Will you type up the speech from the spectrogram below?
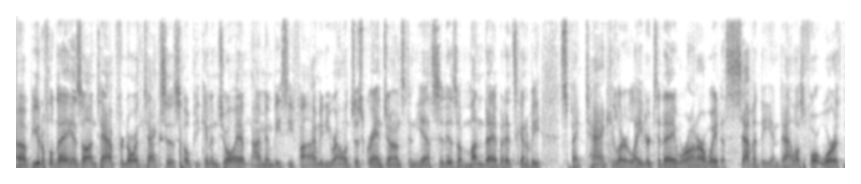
A beautiful day is on tap for North Texas. Hope you can enjoy it. I'm NBC5 meteorologist Grant Johnston. Yes, it is a Monday, but it's going to be spectacular later today. We're on our way to 70 in Dallas Fort Worth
